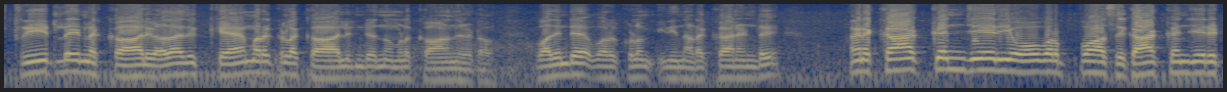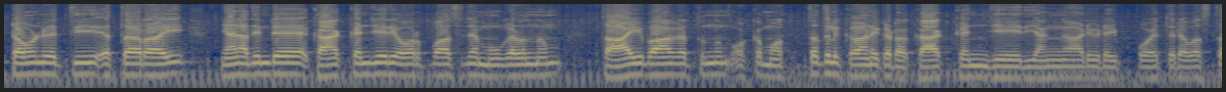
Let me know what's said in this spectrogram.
സ്ട്രീറ്റ് ലൈനിലെ കാലുകൾ അതായത് ക്യാമറക്കുള്ള കാലിന്റെ ഒന്നും നമ്മൾ കാണുന്നില്ല കേട്ടോ. അപ്പോൾ അതിന്റെ വർക്കുകളും ഇനി നടക്കാനുണ്ട്. അങ്ങനെ കാക്കഞ്ചേരി ഓവർപാസ് കാക്കഞ്ചേരി ടൗണിലെത്തി എത്താറായി. ഞാൻ അതിന്റെ കാക്കഞ്ചേരി ഓവർപാസിന്റെ മുകളിൽ നിന്നും തായ് ഭാഗത്തുനിന്നും ഒക്കെ മൊത്തത്തിൽ കാണിക്കട്ടോ. കാക്കഞ്ചേരി അങ്ങാടിയുടെ ഇപ്പോഴത്തെ ഒരു അവസ്ഥ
